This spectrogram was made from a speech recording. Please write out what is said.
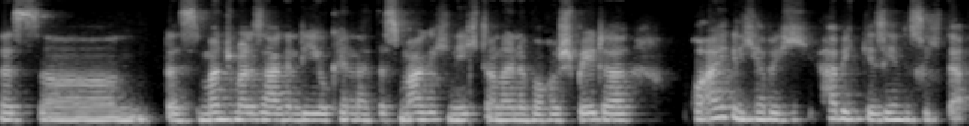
dass, äh, dass manchmal sagen die, okay, das mag ich nicht. Und eine Woche später, oh, eigentlich habe ich, habe ich gesehen, dass ich da,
